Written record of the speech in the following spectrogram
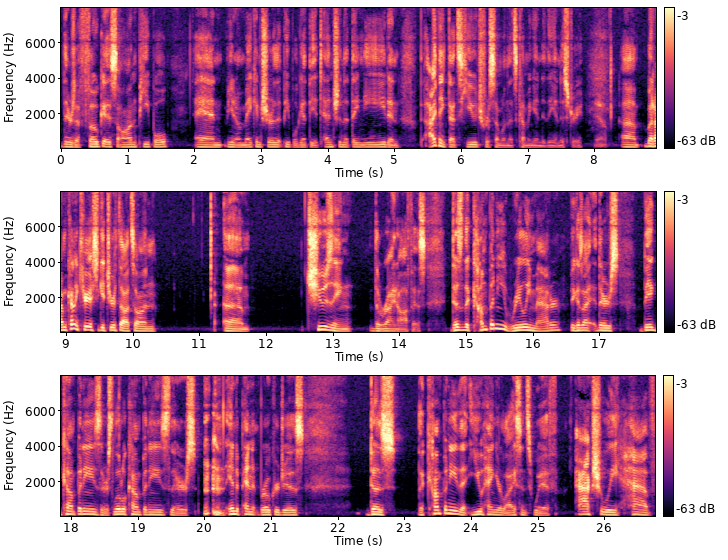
there's a focus on people and you know making sure that people get the attention that they need and i think that's huge for someone that's coming into the industry yeah um, but I'm kind of curious to get your thoughts on um, choosing the right office. Does the company really matter? Because I, there's big companies, there's little companies, there's independent brokerages. Does the company that you hang your license with actually have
